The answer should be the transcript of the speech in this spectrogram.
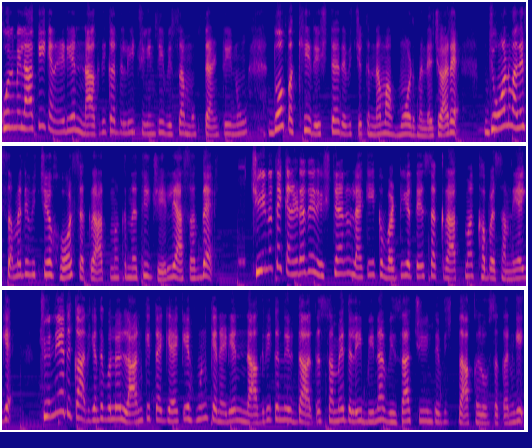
ਕੁੱਲ ਮਿਲਾ ਕੇ ਕੈਨੇਡੀਅਨ ਨਾਗਰਿਕਾਂ ਦੇ ਲਈ ਚੀਨ ਦੀ ਵੀਜ਼ਾ ਮੁਕਤ ਐਂਟਰੀ ਨੂੰ ਦੋ ਪੱਖੀ ਰਿਸ਼ਤੇ ਦੇ ਵਿੱਚ ਇੱਕ ਨਵਾਂ ਮੋੜ ਮੰਨਿਆ ਜਾ ਰਿਹਾ ਹੈ। ਜੋ ਆਉਣ ਵਾਲੇ ਸਮੇਂ ਦੇ ਵਿੱਚ ਹੋਰ ਸਕਾਰਾਤਮਕ ਨਤੀਜੇ ਲਿਆ ਸਕਦਾ ਹੈ। ਚੀਨ ਅਤੇ ਕੈਨੇਡਾ ਦੇ ਰਿਸ਼ਤਿਆਂ ਨੂੰ ਲੈ ਕੇ ਇੱਕ ਵੱਡੀ ਅਤੇ ਸਕਾਰਾਤਮਕ ਖਬਰ ਸਾਹਮਣੇ ਆਈ ਹੈ। ਚੀਨੀ ਅਧਿਕਾਰੀਆਂ ਦੇ ਵੱਲੋਂ ਐਲਾਨ ਕੀਤਾ ਗਿਆ ਹੈ ਕਿ ਹੁਣ ਕੈਨੇਡੀਅਨ ਨਾਗਰਿਕ ਨਿਰਧਾਰਤ ਸਮੇਂ ਦੇ ਲਈ ਬਿਨਾਂ ਵੀਜ਼ਾ ਚੀਨ ਦੇ ਵਿੱਚ ਦਾਖਲ ਹੋ ਸਕਣਗੇ।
